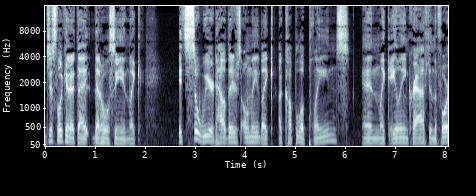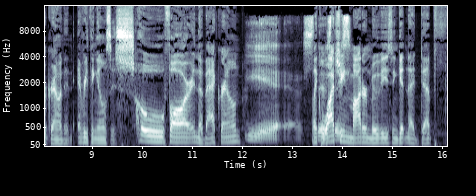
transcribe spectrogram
just looking at that that whole scene, like it's so weird how there's only like a couple of planes and like alien craft in the foreground, and everything else is so far in the background. Yes, Like There's- watching there's- modern movies and getting that depth,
